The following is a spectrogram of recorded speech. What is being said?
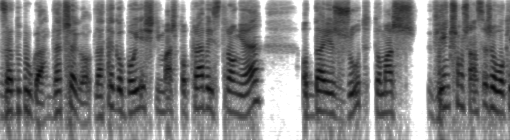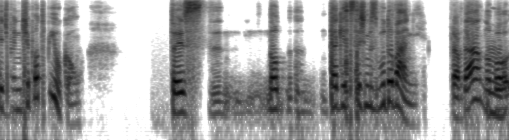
za długa. Dlaczego? Dlatego, bo jeśli masz po prawej stronie, oddajesz rzut, to masz większą szansę, że łokieć będzie pod piłką. To jest, no, tak jesteśmy zbudowani, prawda? No hmm. bo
